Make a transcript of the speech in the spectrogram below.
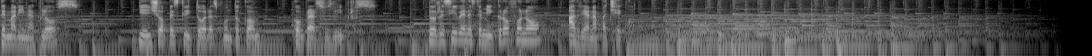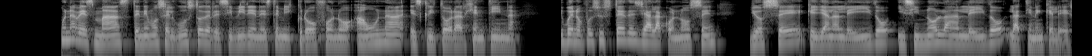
de Marina Kloss y en shopescritoras.com comprar sus libros. Los recibe en este micrófono Adriana Pacheco. Una vez más, tenemos el gusto de recibir en este micrófono a una escritora argentina. Y bueno, pues ustedes ya la conocen, yo sé que ya la han leído y si no la han leído, la tienen que leer.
